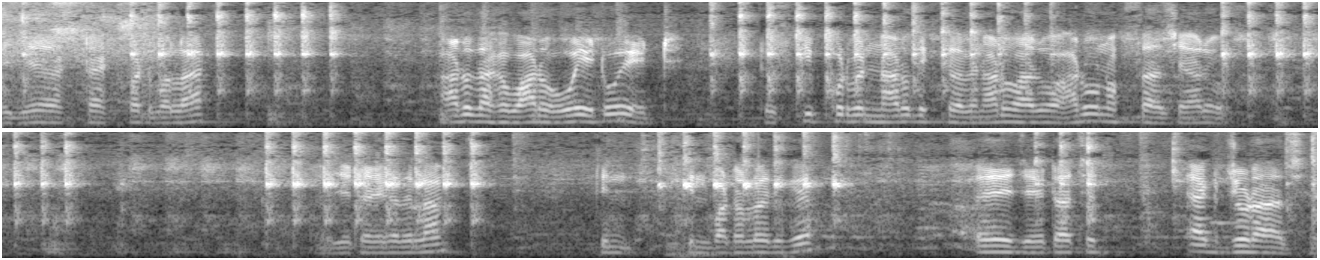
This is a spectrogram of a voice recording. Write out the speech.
এই যে একটা এক পাট বালা আরও দেখাবো আরও ওয়েট ওয়েট তো স্কিপ করবেন না আরও দেখতে পাবেন। আরও আরও আরও নকশা আছে আরও যেটা রেখে দিলাম। তিন তিন পাট হলো এদিকে। এই যে, এটা আছে, এক জোড়া আছে।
